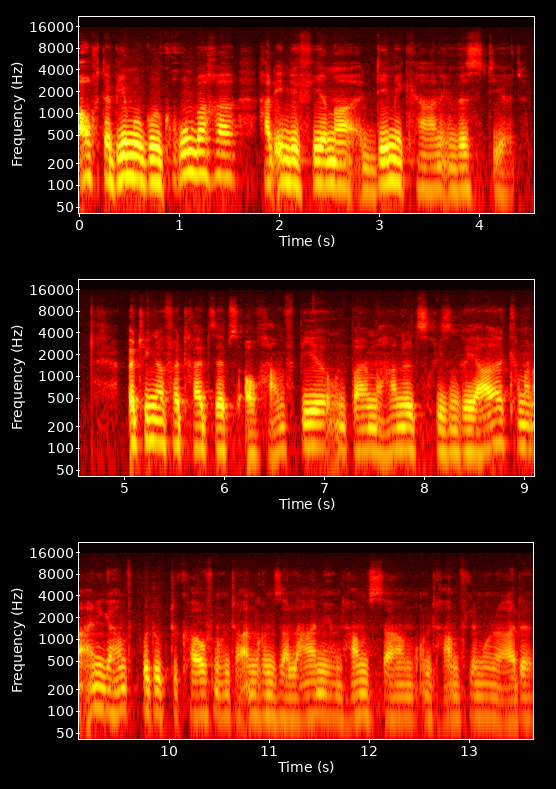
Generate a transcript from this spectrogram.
Auch der Biermogul Kronbacher hat in die Firma Demikan investiert. Oettinger vertreibt selbst auch Hanfbier und beim Handelsriesen Real kann man einige Hanfprodukte kaufen, unter anderem Salami und Hanfsamen und Hanflimonade.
